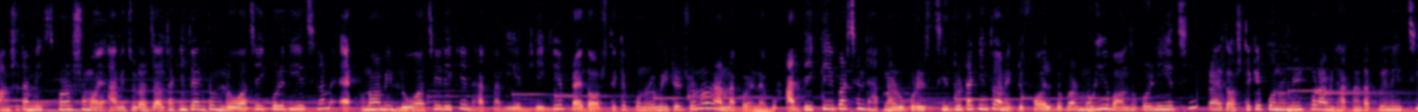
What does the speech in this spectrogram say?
মাংসটা মিক্স করার সময় আমি চুলার জালটা কিন্তু একদম লো আঁচেই করে দিয়েছিলাম। এখনও আমি লো আঁচে রেখে ঢাকনা দিয়ে ঢেকে প্রায় দশ থেকে পনেরো মিনিটের জন্য রান্না করে নেব। আর দেখতেই পাচ্ছেন ঢাকনার উপরের ছিদ্রটা কিন্তু আমি একটু ফয়েল পেপার মুড়িয়ে বন্ধ করে নিয়েছি। প্রায় দশ থেকে পনেরো মিনিট পর আমি ঢাকনাটা খুলে নিচ্ছি।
